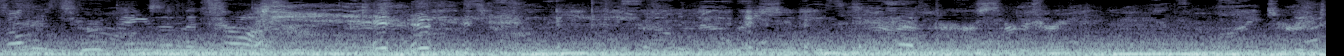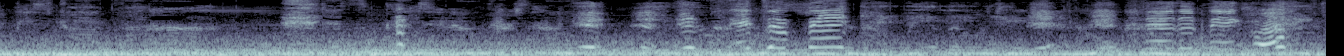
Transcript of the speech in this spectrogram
There's only two things in the trunk. After her surgery, It's, it's a big, they're the big ones.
